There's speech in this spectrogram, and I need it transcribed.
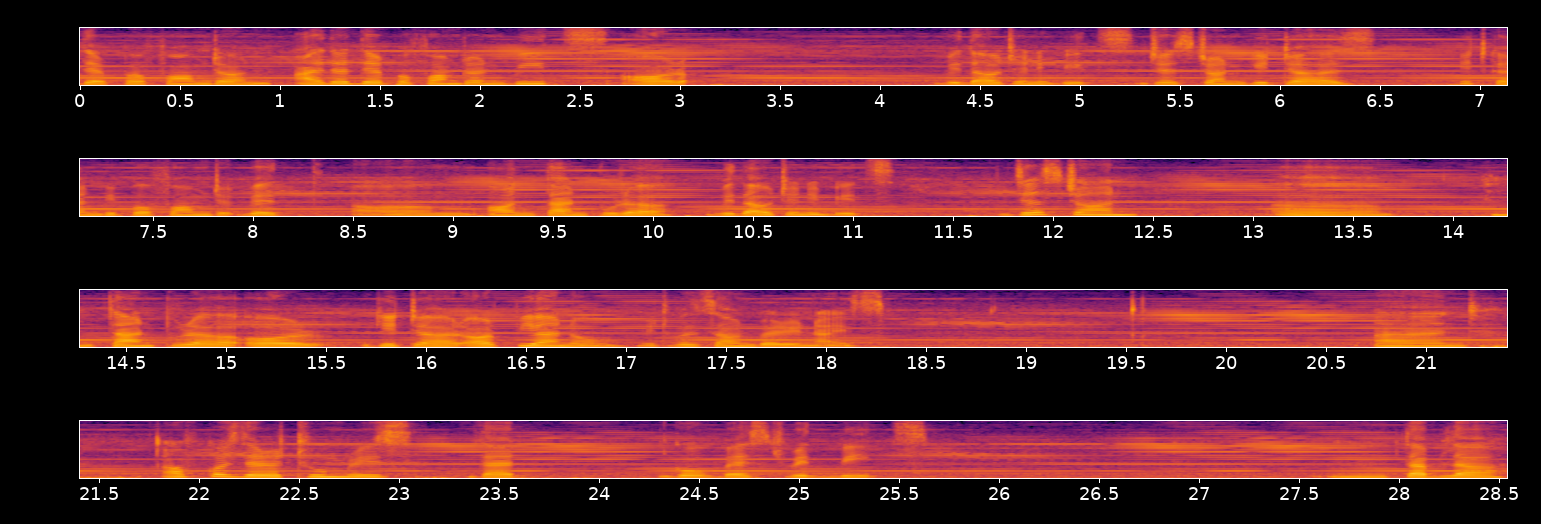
they're performed on either they're performed on beats or without any beats just on guitars. It can be performed with um, on tanpura without any beats. Just on uh, tanpura or guitar or piano it will sound very nice. And of course there are thumris that go best with beats. Mm, tabla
